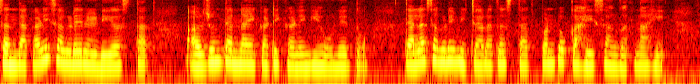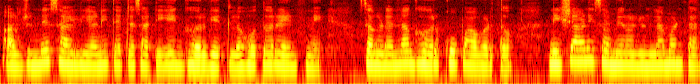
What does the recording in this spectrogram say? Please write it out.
संध्याकाळी सगळे रेडी असतात. अर्जुन त्यांना एका ठिकाणी घेऊन येतो. त्याला सगळे विचारत असतात पण तो काही सांगत नाही. अर्जुनने सायली आणि त्याच्यासाठी एक घर घेतलं होतं रेंटने. सगळ्यांना घर खूप आवडतं. निशा आणि समीर अर्जुनला म्हणतात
